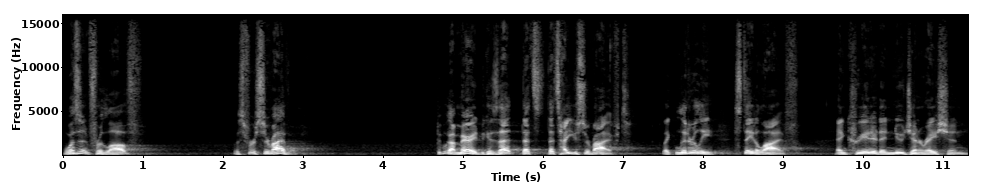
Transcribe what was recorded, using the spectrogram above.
it wasn't for love, it was for survival. People got married because that, that's, that's how you survived. Like, literally stayed alive and created a new generation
